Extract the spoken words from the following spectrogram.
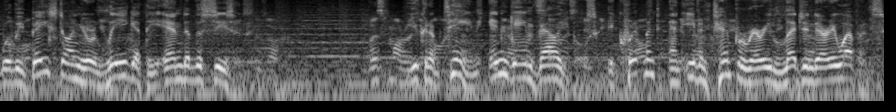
will be based on your league at the end of the season. You can obtain in-game valuables, equipment, and even temporary legendary weapons.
